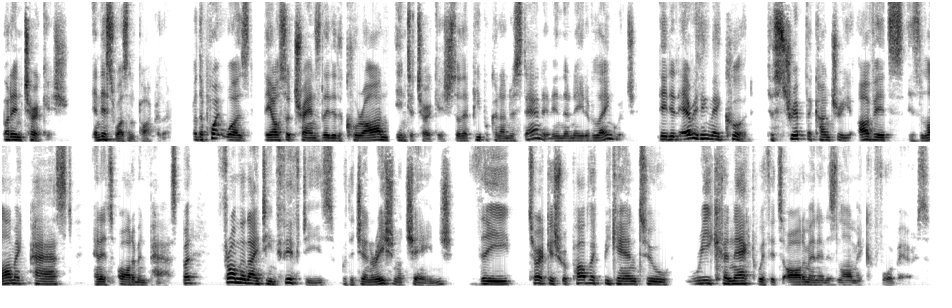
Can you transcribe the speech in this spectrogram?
but in Turkish. And this wasn't popular. But the point was, they also translated the Quran into Turkish so that people could understand it in their native language. They did everything they could to strip the country of its Islamic past and its Ottoman past. But from the 1950s, with the generational change, the Turkish Republic began to reconnect with its Ottoman and Islamic forebears.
